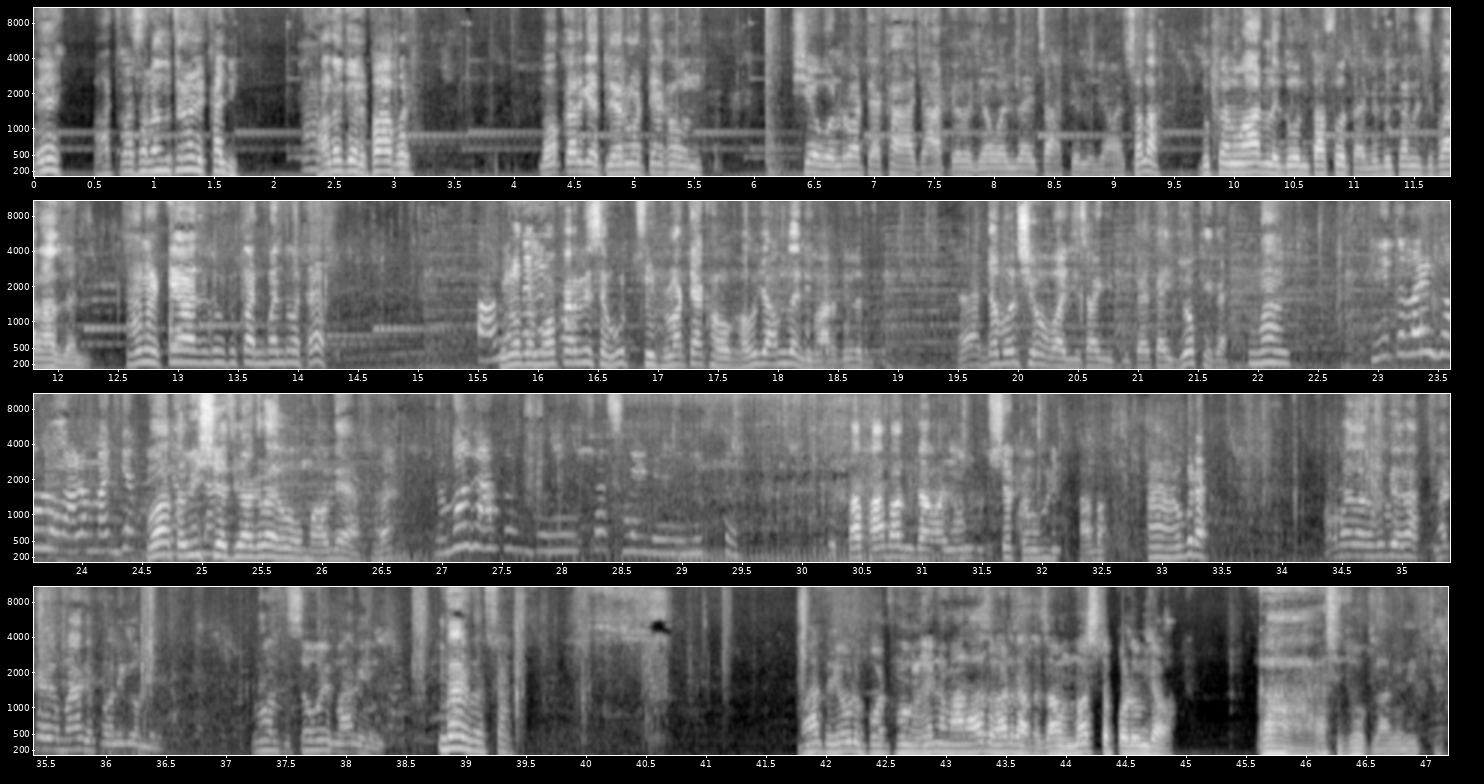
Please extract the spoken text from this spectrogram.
ए आठ वाजाला उतरवले खाली. आलं घर पहा बर. मोकार घेतल्या रोट्या खाऊन शेवण रोट्या खायच्या हॉटेलला जेवायला जायचं हॉटेलला जेवायला चला दुकान वाढलंय दोन तास होत आले दुकानाची फार आज झाली. हा ना केव्हा दुकान बंद होत. तुला तर मोकार नाही सर उठ सूट रोट्या खाऊ खाऊ जाम झाली भारतीला डबल शेव भाजी सांगितली काय काही जोक आहे काय? मग? मी तर लई जेवलो मला मज्जा हो आता विषयच वेगळा आहे हो मावल्या? मग आपण थांबा मी जावा येऊन शक उघडी थांबा हा उघडा जरा उभे राहा. नका येऊ मागे पोले घेऊन ये. तुम्हाला ती सवय मागे यायची. बर बर चाल माझं एवढं पोट फुगलंय ना मला असं वाटत आता जाऊन मस्त पडून घ्यावा गार अशी झोप लागेल इथे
